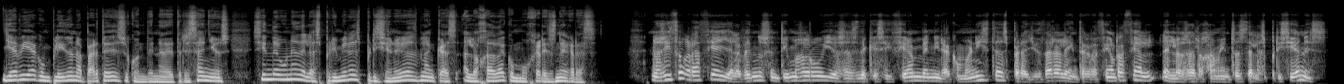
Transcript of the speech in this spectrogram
ya había cumplido una parte de su condena de tres años, siendo una de las primeras prisioneras blancas alojada con mujeres negras. Nos hizo gracia y a la vez nos sentimos orgullosas de que se hicieran venir a comunistas para ayudar a la integración racial en los alojamientos de las prisiones.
